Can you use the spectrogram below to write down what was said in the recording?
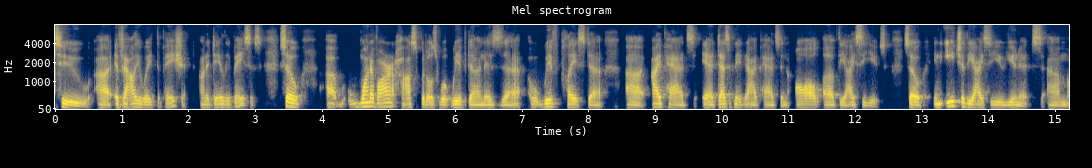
to uh, evaluate the patient on a daily basis. So uh, one of our hospitals, what we've done is uh, we've placed uh, uh iPads, uh, designated iPads in all of the ICUs. So in each of the ICU units, um,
